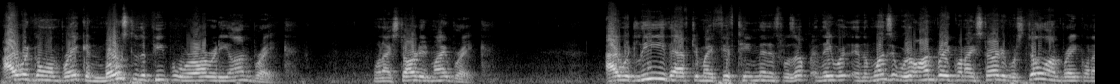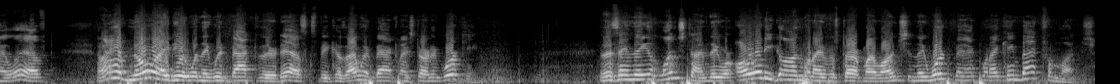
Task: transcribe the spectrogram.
I would go on break, and most of the people were already on break when I started my break. I would leave after my 15 minutes was up, and they were, and the ones that were on break when I started were still on break when I left. And I have no idea when they went back to their desks because I went back and I started working. And the same thing at lunchtime. They were already gone when I would start my lunch, and they weren't back when I came back from lunch.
